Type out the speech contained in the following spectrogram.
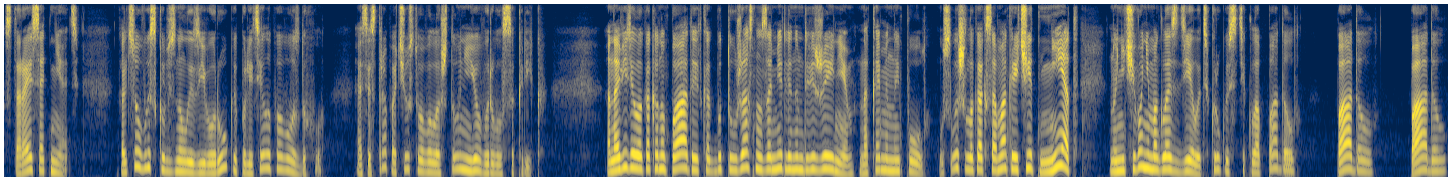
стараясь отнять. Кольцо выскользнуло из его рук и полетело по воздуху, а сестра почувствовала, что у нее вырвался крик. Она видела, как оно падает, как будто ужасно замедленным движением, на каменный пол. Услышала, как сама кричит «Нет!», но ничего не могла сделать. Круг из стекла падал, падал, падал.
